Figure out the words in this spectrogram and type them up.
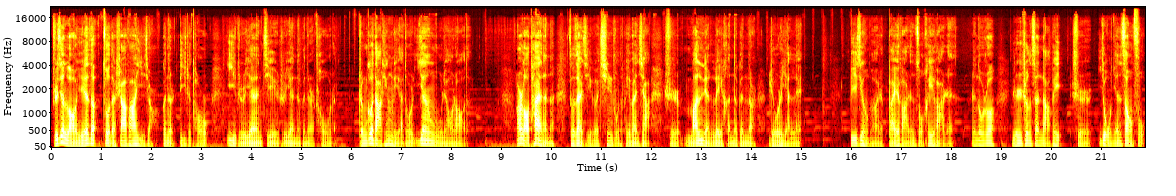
只见老爷子坐在沙发一角，跟那儿低着头，一支烟接一支烟的跟那儿抽着。整个大厅里啊都是烟雾缭绕的。而老太太呢，则在几个亲属的陪伴下，是满脸泪痕的跟那儿流着眼泪。毕竟嘛，这白发人送黑发人，人都说人生三大悲是幼年丧父、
